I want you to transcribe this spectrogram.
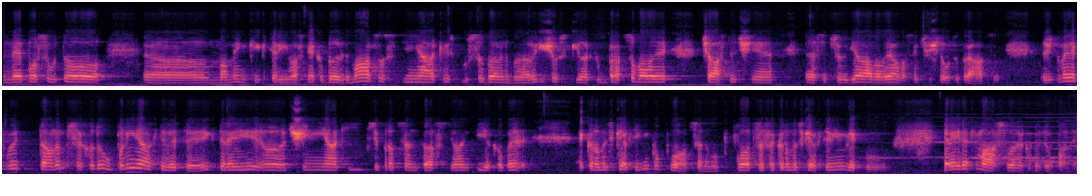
Nebo jsou to uh, maminky, které vlastně jako byly v domácnosti nějakým způsobem, nebo na rodičovský, ale k tomu pracovali částečně, uh, si přivydělávali a vlastně přišli o tu práci. Takže to je jakoby ten přechod do úplné neaktivity, který uh, činí nějaký 3% z jakoby ekonomicky aktivní populace, nebo populace v ekonomicky aktivním věku, který taky má svoje jakoby, dopady.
